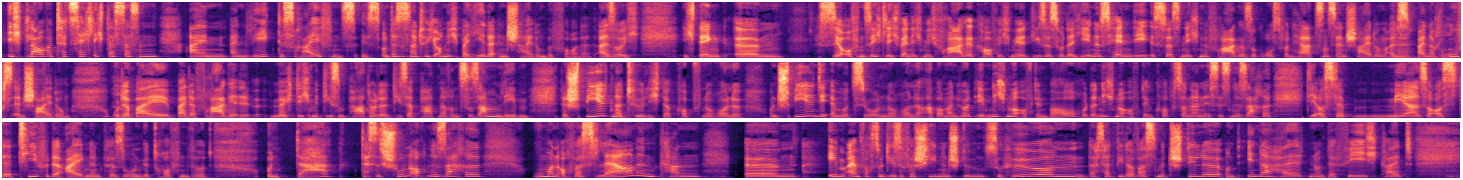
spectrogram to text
Ich glaube tatsächlich, dass das ein, ein, ein Weg des Reifens ist. Und das ist natürlich auch nicht bei jeder Entscheidung gefordert. Also ich, ich denke, ähm, es ist sehr offensichtlich, wenn ich mich frage, kaufe ich mir dieses oder jenes Handy, ist das nicht eine Frage so groß von Herzensentscheidung als mhm, bei einer klar. Berufsentscheidung oder ja. bei, bei der Frage, möchte ich mit diesem Partner oder dieser Partnerin zusammenleben. Da spielt natürlich der Kopf eine Rolle und spielen die Emotionen eine Rolle. Aber man hört eben nicht nur auf den Bauch oder nicht nur auf den Kopf, sondern es ist eine Sache, die aus der, mehr so aus der Tiefe der eigenen Person getroffen wird. Und da, das ist schon auch eine Sache, wo man auch was lernen kann, ähm, eben einfach so diese verschiedenen Stimmen zu hören. Das hat wieder was mit Stille und Innehalten und der Fähigkeit,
